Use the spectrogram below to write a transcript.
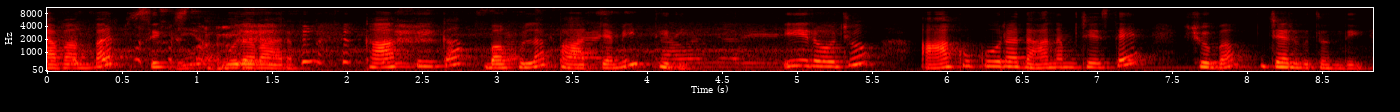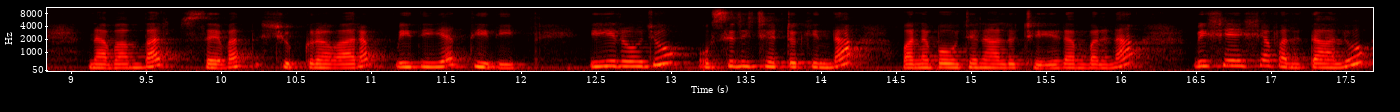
నవంబర్ సిక్స్ బుధవారం. కార్తీక బహుళ పాఠ్యమి తిథి. ఈరోజు ఆకుకూర దానం చేస్తే శుభం జరుగుతుంది. నవంబర్ సెవెంత్ శుక్రవారం విధియ తిథి. ఈరోజు ఉసిరి చెట్టు కింద వనభోజనాలు చేయడం వలన విశేష ఫలితాలు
